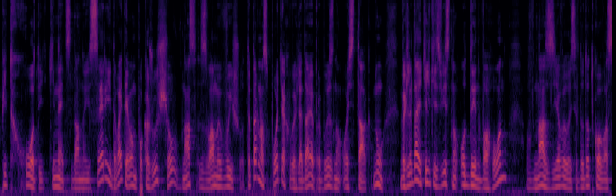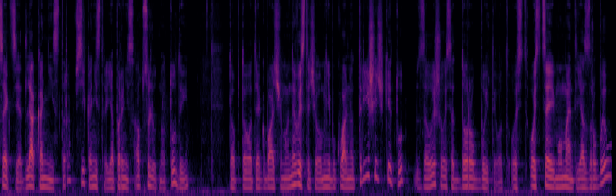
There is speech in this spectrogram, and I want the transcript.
підходить кінець даної серії. Давайте я вам покажу, що в нас з вами вийшло. Тепер у нас потяг виглядає приблизно ось так. Ну, виглядає тільки, звісно, один вагон. В нас з'явилася додаткова секція для каністр. Всі каністри я переніс абсолютно туди. Тобто, от як бачимо, не вистачило мені буквально трішечки, тут залишилося доробити. От ось, ось цей момент я зробив,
